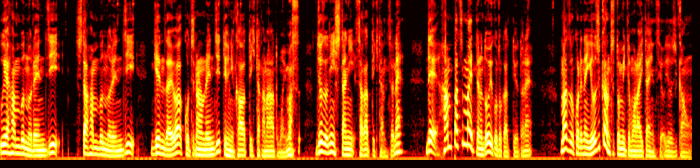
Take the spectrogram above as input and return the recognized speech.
上半分のレンジ、下半分のレンジ、現在はこちらのレンジっていう風に変わってきたかなと思います。徐々に下に下がってきたんですよね。で、反発前ってのはどういうことかっていうとね、まずこれね、4時間ちょっと見てもらいたいんですよ、4時間を。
